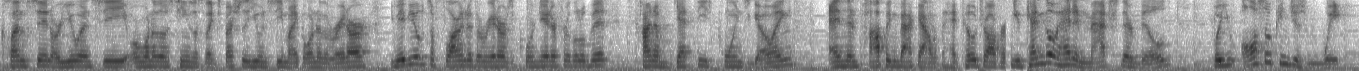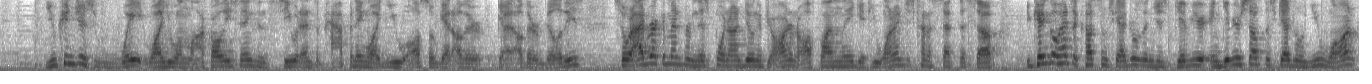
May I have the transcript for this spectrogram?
Clemson or UNC or one of those teams that's like especially UNC might go under the radar, you may be able to fly under the radar as a coordinator for a little bit, kind of get these points going, and then popping back out with a head coach offer. You can go ahead and match their build, but you also can just wait you can just wait while you unlock all these things and see what ends up happening while you also get other get other abilities. So what i'd recommend from this point on doing if you're on an offline league if you want to just kind of set this up you can go ahead to custom schedules and just give your and give yourself the schedule you want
